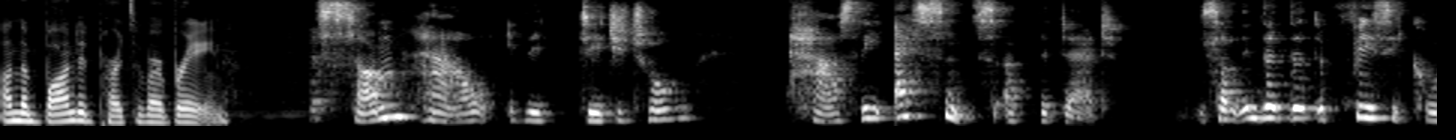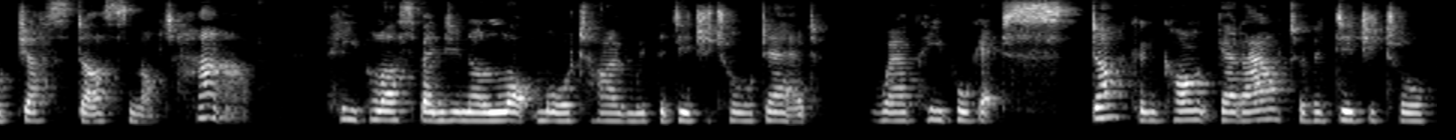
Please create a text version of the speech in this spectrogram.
on the bonded parts of our brain. Somehow, the digital has the essence of the dead something that, the physical just does not have. People are spending a lot more time with the digital dead, where people get stuck and can't get out of a digital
